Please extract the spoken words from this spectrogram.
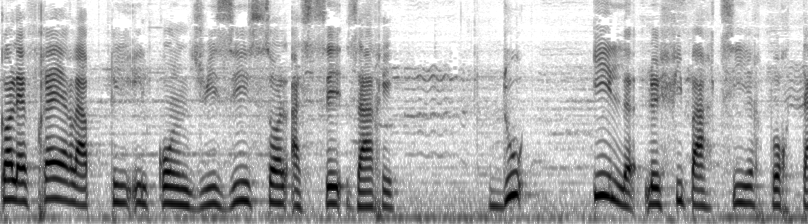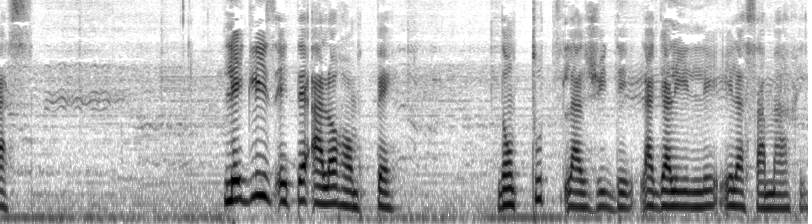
Quand les frères l'apprirent, il conduisit Saul à Césarée d'où il le fit partir pour Tasse. L'Église était alors en paix dans toute la Judée, la Galilée et la Samarie.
